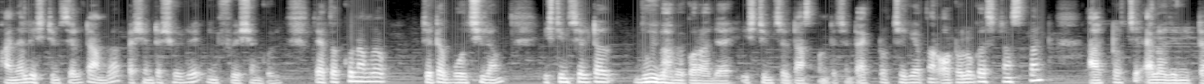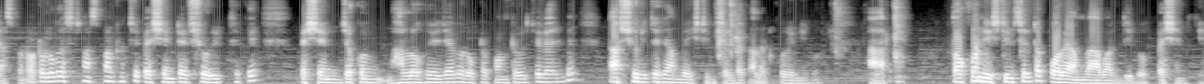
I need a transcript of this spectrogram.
ফাইনালি স্টিম সেলটা আমরা পেশেন্টের শরীরে ইনফিউশন করি। তো এতক্ষণ আমরা যেটা বলছিলাম স্টিম সেলটা দুইভাবে করা যায় স্টিম সেল ট্রান্সপ্লান্টেশনটা একটা হচ্ছে গিয়ে আপনার অটোলোগাস ট্রান্সপ্লান্ট আর একটা হচ্ছে অ্যালোজেনিক ট্রান্সপ্লান্ট অটোলোগাস ট্রান্সপ্লান্ট হচ্ছে পেশেন্টের শরীর থেকে পেশেন্ট যখন ভালো হয়ে যাবে, রোগটা কন্ট্রোল চলে আসবে, তার শরীর থেকে আমরা স্টিম সেলটা কালেক্ট করে নিব। আর তখন স্টিম সেলটা পরে আমরা আবার দিব পেশেন্টকে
